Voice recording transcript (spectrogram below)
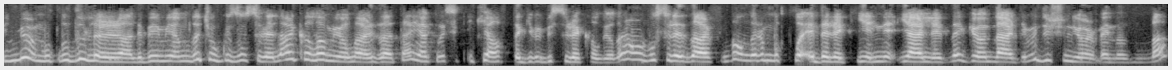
Bilmiyorum mutludurlar herhalde. Benim yanımda çok uzun süreler kalamıyorlar zaten. Yaklaşık iki hafta gibi bir süre kalıyorlar. Ama bu süre zarfında onları mutlu ederek yeni yerlerine gönderdiğimi düşünüyorum en azından.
